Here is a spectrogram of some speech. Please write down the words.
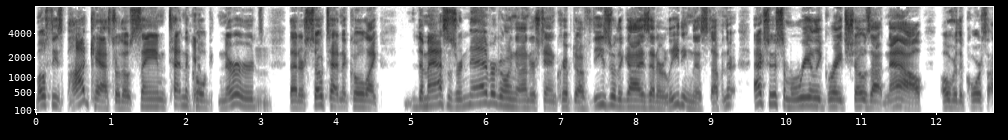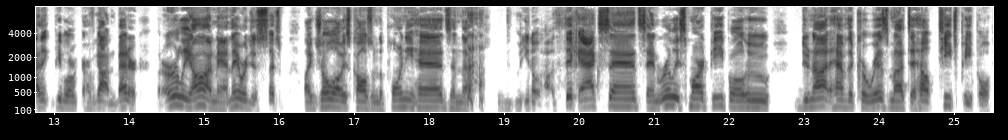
most of these podcasts are those same technical nerds Mm. that are so technical, like. The masses are never going to understand crypto if these are the guys that are leading this stuff. And there actually there's some really great shows out now over the course. I think people are, have gotten better, but early on, man, they were just such like Joel always calls them the pointy heads and the you know uh, thick accents and really smart people who do not have the charisma to help teach people.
